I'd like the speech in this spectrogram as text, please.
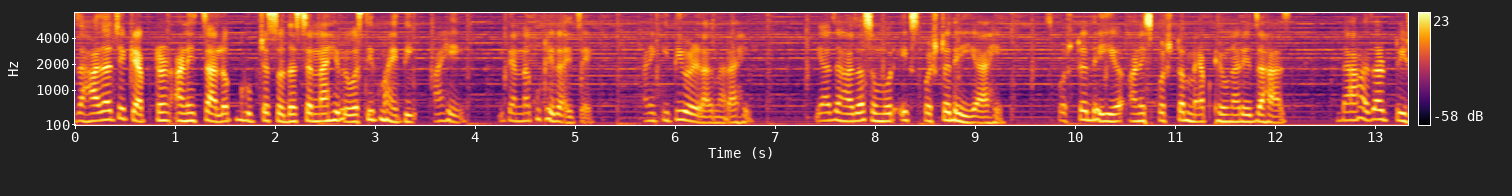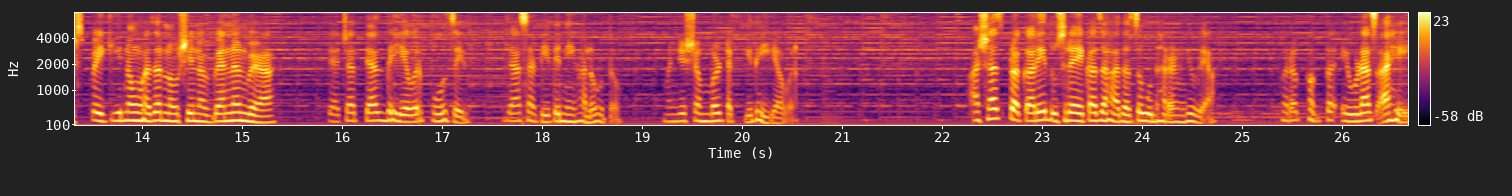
जहाजाचे कॅप्टन आणि चालक ग्रुपच्या सदस्यांना हे व्यवस्थित माहिती आहे की त्यांना कुठे जायचं आहे आणि किती वेळ लागणार आहे. या जहाजासमोर एक स्पष्ट ध्येय आहे. स्पष्ट ध्येय आणि स्पष्ट मॅप ठेवणारे जहाज दहा हजार ट्रिप्सपैकी नऊ हजार नऊशे नव्याण्णव वेळा त्याच्या त्याच ध्येयावर पोहोचेल ज्यासाठी ते निघालं होतं म्हणजे शंभर टक्के ध्येयावर. अशाच प्रकारे दुसऱ्या एका जहाजाचं उदाहरण घेऊया. फरक फक्त एवढाच आहे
